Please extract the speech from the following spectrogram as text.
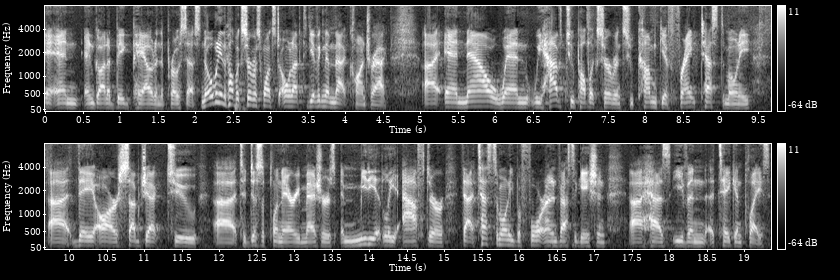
and and got a big payout in the process. Nobody in the public service wants to own up to giving them that contract. Uh, and now, when we have two public servants who come give frank testimony, uh, they are subject to uh, to disciplinary measures immediately after that testimony, before an investigation uh, has even taken place.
